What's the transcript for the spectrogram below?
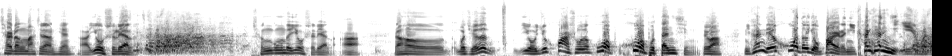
千灯吗？这两天啊，又失恋了，成功的又失恋了啊。然后我觉得有句话说的祸祸不单行，对吧？你看你连祸都有伴儿了，你看看你，我操！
